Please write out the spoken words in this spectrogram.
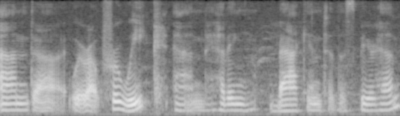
and uh, we were out for a week and heading back into the Spearhead.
